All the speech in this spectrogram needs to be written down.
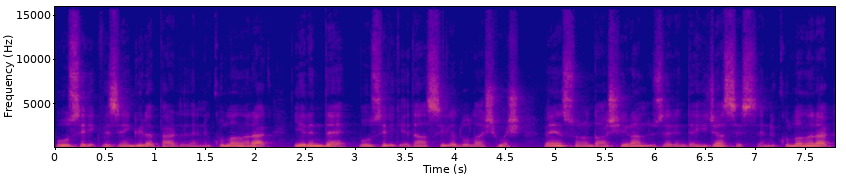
Buselik ve zengüle perdelerini kullanarak yerinde Buselik edasıyla dolaşmış ve en sonunda aşiran üzerinde Hicaz seslerini kullanarak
